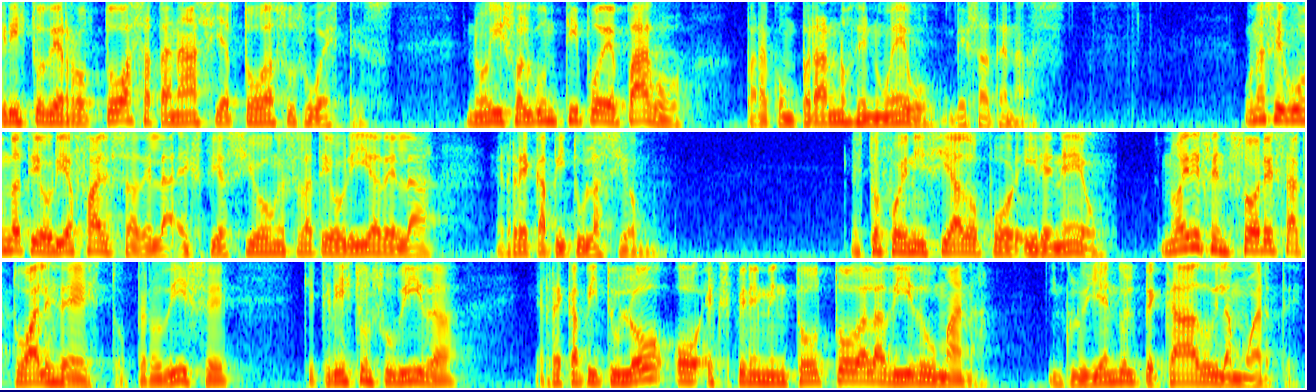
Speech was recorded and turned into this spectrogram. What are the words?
Cristo derrotó a Satanás y a todas sus huestes. No hizo algún tipo de pago para comprarnos de nuevo de Satanás. Una segunda teoría falsa de la expiación es la teoría de la recapitulación. Esto fue iniciado por Ireneo. No hay defensores actuales de esto, pero dice que Cristo en su vida recapituló o experimentó toda la vida humana, incluyendo el pecado y la muerte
